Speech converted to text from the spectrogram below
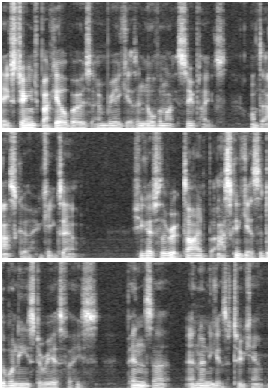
They exchange back elbows, and Rhea gets a Northern Light suplex onto Asuka, who kicks out. She goes for the riptide, but Asuka gets the double knees to Rhea's face, pins her, and only gets a two count.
